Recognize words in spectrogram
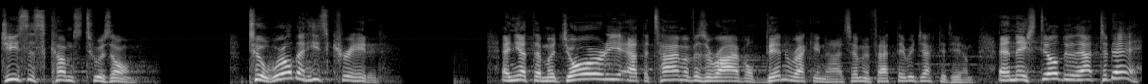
Jesus comes to his own to a world that he's created. And yet, the majority at the time of his arrival didn't recognize him. In fact, they rejected him. And they still do that today.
